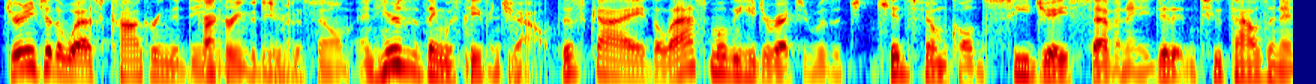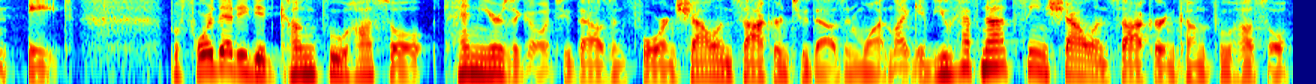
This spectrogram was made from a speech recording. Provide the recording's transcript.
Journey to the West, Conquering the Demons. Conquering the Is the film. And here's the thing with Stephen Chow. This guy, the last movie he directed was a kids film called CJ7, and he did it in 2008. Before that, he did Kung Fu Hustle 10 years ago in 2004 and Shaolin Soccer in 2001. Like, if you have not seen Shaolin Soccer and Kung Fu Hustle,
